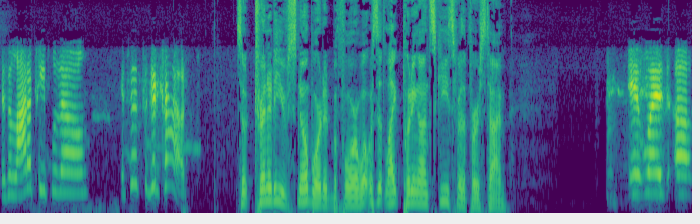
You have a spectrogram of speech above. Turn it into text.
There's a lot of people though. It's it's a good crowd. So, Trinity, you've snowboarded before. What was it like putting on skis for the first time? It was um,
